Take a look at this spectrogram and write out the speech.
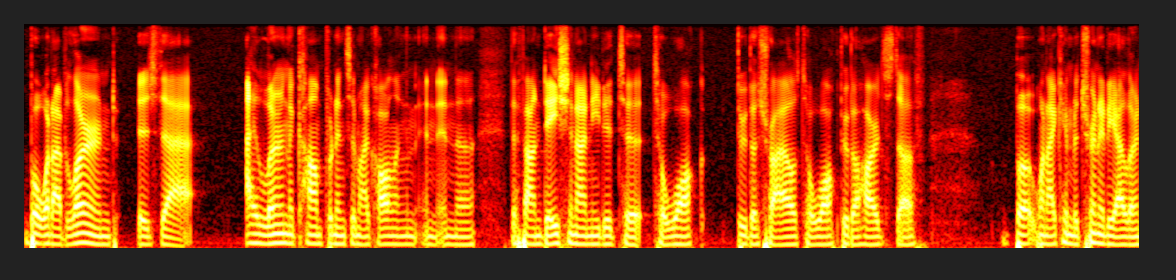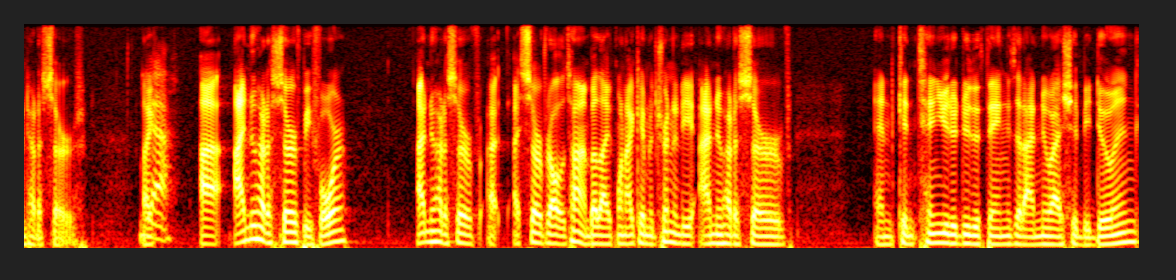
but what I've learned is that I learned the confidence in my calling and, and the the foundation I needed to to walk through the trials, to walk through the hard stuff. But when I came to Trinity, I learned how to serve. Like Yeah. I I knew how to serve before. I knew how to serve. I, I served all the time, but like when I came to Trinity, I knew how to serve and continue to do the things that I knew I should be doing,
